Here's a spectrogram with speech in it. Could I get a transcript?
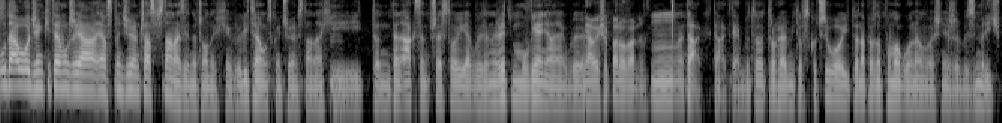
udało dzięki temu, że ja, ja spędziłem czas w Stanach Zjednoczonych, jakby liceum skończyłem w Stanach Mm. i, i ten, ten akcent przez to i jakby ten rytm mówienia jakby... Miałeś opanowany. Mm, tak, tak, jakby to trochę mi to wskoczyło i to na pewno pomogło nam właśnie, żeby zmylić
